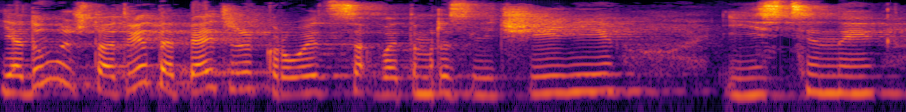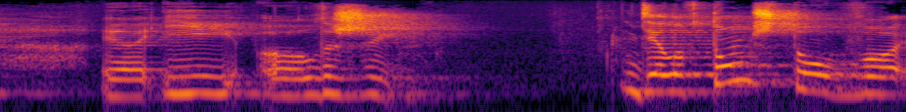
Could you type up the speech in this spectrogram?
Я думаю, что ответ опять же кроется в этом развлечении истины э, и э, лжи. Дело в том, что в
